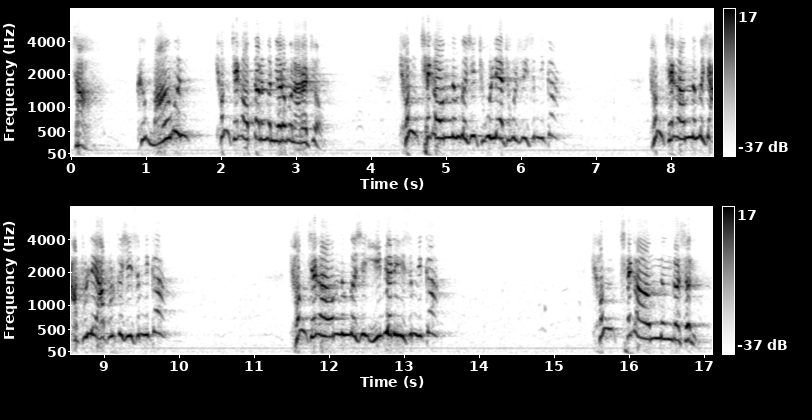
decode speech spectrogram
자, 그 마음은 형체가 없다는 건 여러분 알았죠? 형체가 없는 것이 죽을래야 죽을 수 있습니까? 형체가 없는 것이 아플래야 아플 것이 있습니까? 형체가 없는 것이 이별이 있습니까? 형체가 없는 것은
